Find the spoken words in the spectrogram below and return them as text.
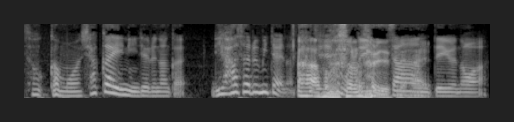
そっかもう社会に出るなんかリハーサルみたいな感じ。あもうその通りイですね。ンターンっていうのは、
